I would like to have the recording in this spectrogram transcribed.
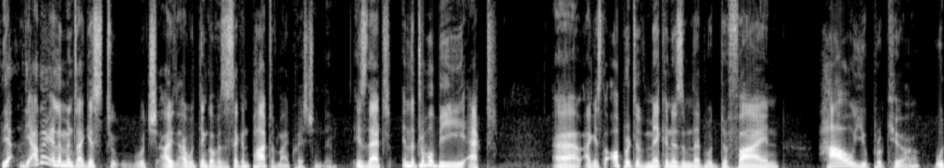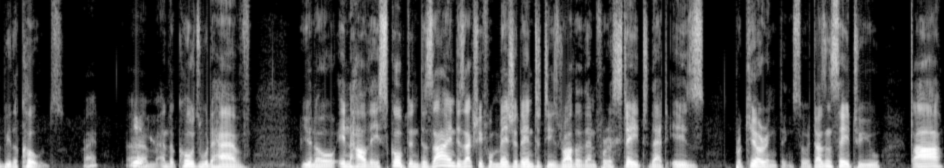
The, the other element, I guess, to, which I, I would think of as a second part of my question, then, is that in the Triple B Act, uh, I guess the operative mechanism that would define how you procure would be the codes, right? Yes. Um, and the codes would have, you know, in how they scoped and designed is actually for measured entities rather than for a state that is procuring things. So it doesn't say to you, ah,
